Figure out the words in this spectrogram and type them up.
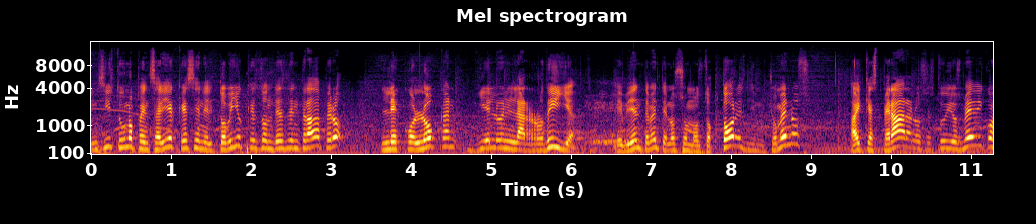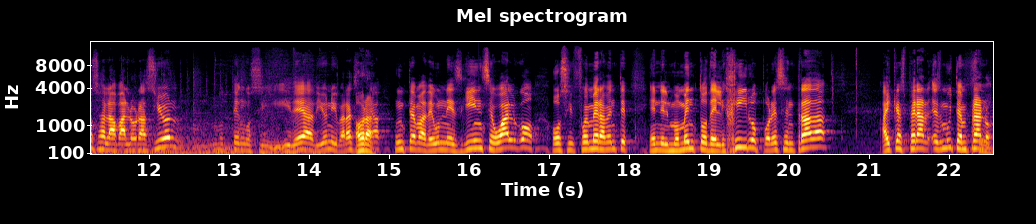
Insisto, uno pensaría que es en el tobillo, que es donde es la entrada, pero le colocan hielo en la rodilla. Evidentemente no somos doctores, ni mucho menos. Hay que esperar a los estudios médicos, a la valoración. No tengo idea, Diony Barak, si sea un tema de un esguince o algo, o si fue meramente en el momento del giro por esa entrada. Hay que esperar, es muy temprano.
